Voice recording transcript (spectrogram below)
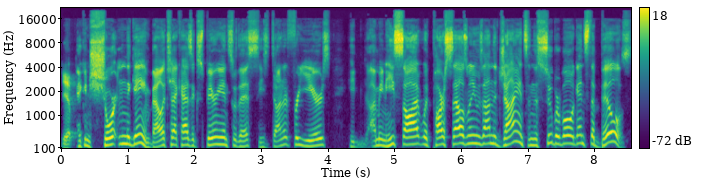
Yep. They can shorten the game. Belichick has experience with this. He's done it for years. He, I mean, he saw it with Parcells when he was on the Giants in the Super Bowl against the Bills.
